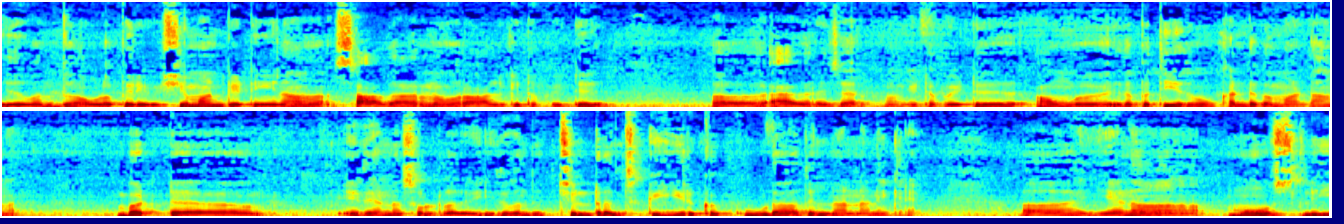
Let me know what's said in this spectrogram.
இது வந்து அவ்வளோ பெரிய விஷயமானு கேட்டிங்கன்னா சாதாரண ஒரு ஆள்கிட்ட போயிட்டு ஆவரேஜாக இருக்கிறவங்க கிட்ட போயிட்டு அவங்க இதை பற்றி எதுவும் கண்டுக்க மாட்டாங்க. பட் இது என்ன சொல்கிறது இது வந்து சில்ட்ரன்ஸுக்கு இருக்கக்கூடாதுன்னு நான் நினைக்கிறேன். ஏன்னா மோஸ்ட்லி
